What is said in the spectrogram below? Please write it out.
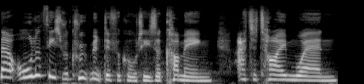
Now, all of these recruitment difficulties are coming at a time when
